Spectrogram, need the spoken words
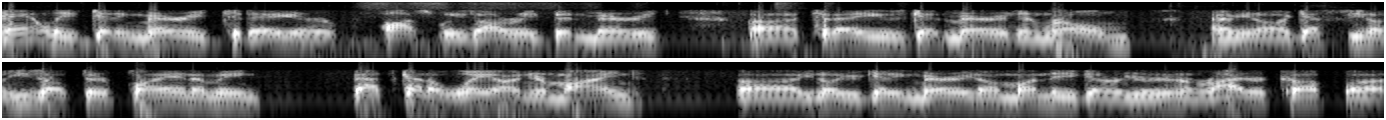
Cantlay's getting married today, or possibly he's already been married. Uh, today he was getting married in Rome, and you know I guess you know he's out there playing. I mean, that's got to weigh on your mind. Uh, you know, you're getting married on Monday. You got you're in a Ryder Cup. Uh,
